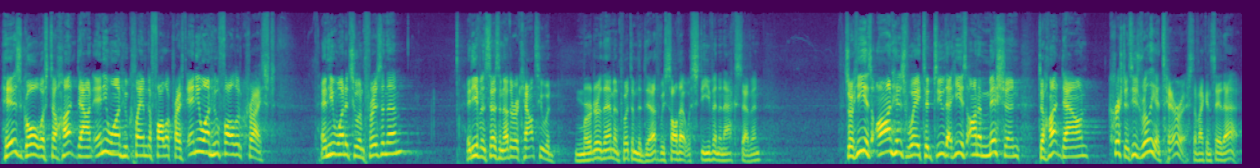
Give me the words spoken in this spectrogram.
His goal was to hunt down anyone who claimed to follow Christ, anyone who followed Christ. And he wanted to imprison them. It even says in other accounts he would murder them and put them to death. We saw that with Stephen in Acts 7. So he is on his way to do that. He is on a mission to hunt down Christians. He's really a terrorist, if I can say that.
